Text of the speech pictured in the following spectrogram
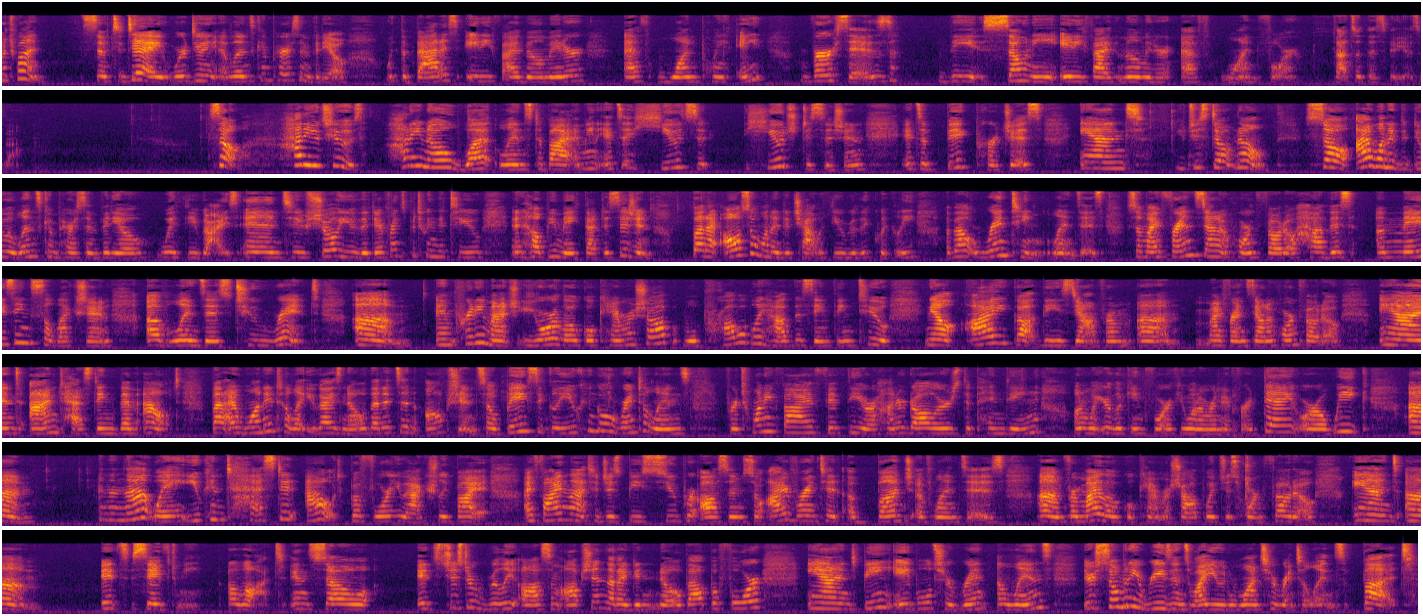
Which one? So today we're doing a lens comparison video with the Batis 85mm f1.8 versus the Sony 85mm f1.4. That's what this video is about. So, how do you choose? How do you know what lens to buy? I mean, it's a huge huge decision. It's a big purchase and you just don't know. So I wanted to do a lens comparison video with you guys and to show you the difference between the two and help you make that decision. But I also wanted to chat with you really quickly about renting lenses. So my friends down at Horn Photo have this amazing selection of lenses to rent. Um, and pretty much your local camera shop will probably have the same thing too. Now, I got these down from um, my friends down at Horn Photo and I'm testing them out. But I wanted to let you guys know that it's an option. So basically, you can go rent a lens for 25 50 or $100 depending on what you're looking for if you want to rent it for a day or a week. Um, and then that way you can test it out before you actually buy it. I find that to just be super awesome. So I've rented a bunch of lenses um, from my local camera shop, which is Horn Photo, and um, it's saved me a lot. And so it's just a really awesome option that I didn't know about before. And being able to rent a lens, there's so many reasons why you would want to rent a lens, but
